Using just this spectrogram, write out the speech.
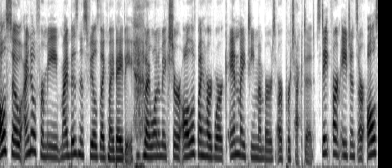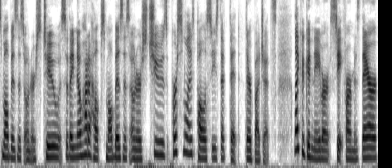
also, I know for me, my business feels like my baby, and I want to make sure all of my hard work and my team members are protected. State Farm agents are all small business owners too, so they know how to help small business owners choose personalized policies that fit their budgets. Like a good neighbor, State Farm is there.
